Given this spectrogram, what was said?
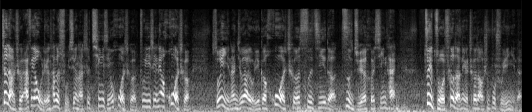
这辆车 F 幺五零它的属性呢是轻型货车，注意是一辆货车，所以呢你就要有一个货车司机的自觉和心态。最左侧的那个车道是不属于你的，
